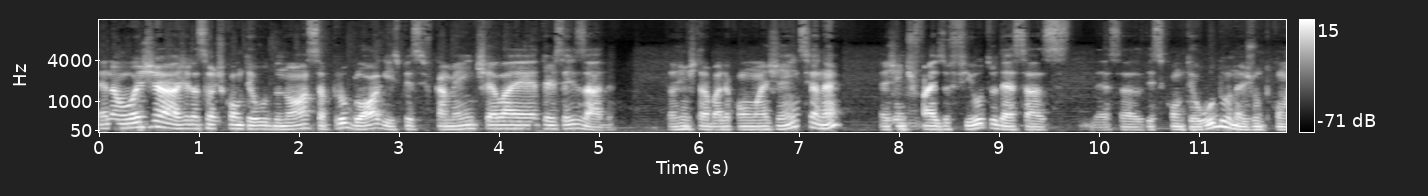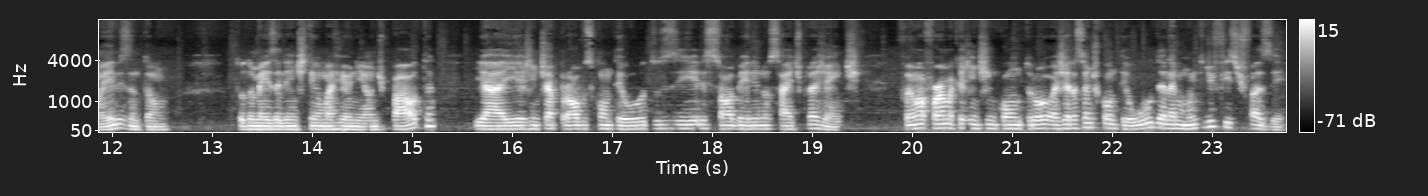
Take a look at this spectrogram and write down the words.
É, não, hoje a geração de conteúdo nossa, para o blog especificamente, ela é terceirizada. Então a gente trabalha com uma agência, né? A gente uhum. faz o filtro dessas, dessas, desse conteúdo, né? Junto com eles. Então Todo mês ali a gente tem uma reunião de pauta e aí a gente aprova os conteúdos e eles sobem ali no site para gente. Foi uma forma que a gente encontrou. A geração de conteúdo ela é muito difícil de fazer.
